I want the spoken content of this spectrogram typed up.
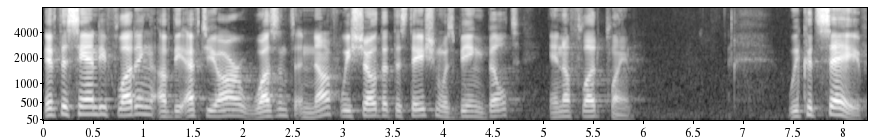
If the Sandy flooding of the FDR wasn't enough, we showed that the station was being built in a floodplain. We could save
